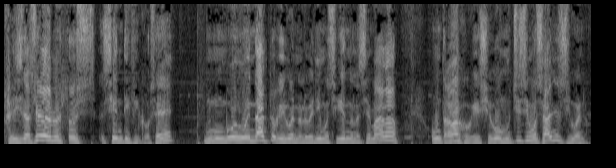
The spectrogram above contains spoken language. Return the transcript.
Felicitaciones a nuestros científicos, ¿eh? Un muy buen dato que, bueno, lo venimos siguiendo en la semana. Un trabajo que llevó muchísimos años y, bueno,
